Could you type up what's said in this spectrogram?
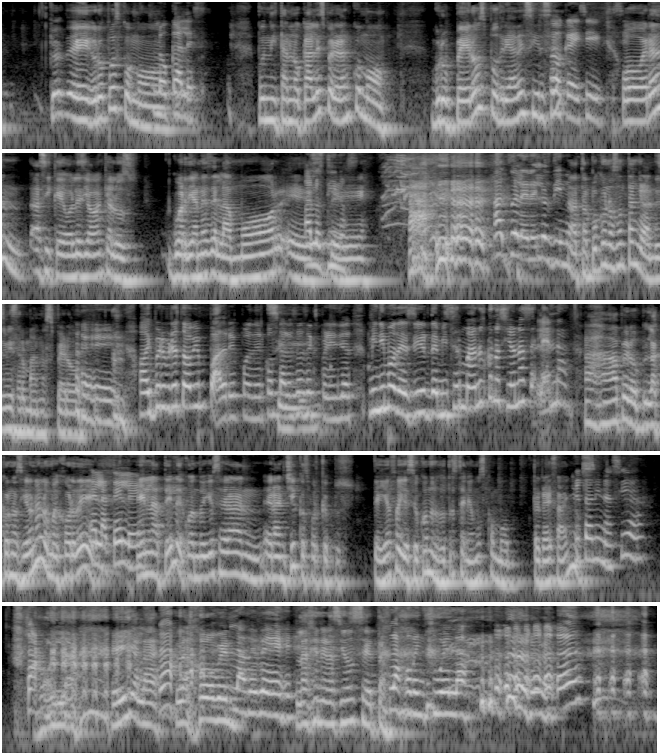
eh, grupos como Locales. Pues ni tan locales, pero eran como gruperos, podría decirse. Ok, sí. sí. O eran así que o les llamaban que a los guardianes del amor. A los este, dinos. Ah, Ah, Selena y los dinos. ah, tampoco no son tan grandes mis hermanos, pero. Ay, pero hubiera estado bien padre poder contar Sí. esas experiencias. Mínimo decir, de mis hermanos conocieron a Selena. Ajá, pero la conocieron a lo mejor de. En la tele. En la tele, cuando ellos eran, eran chicos, porque pues ella falleció cuando nosotros teníamos como tres años. Yo también nacía. Hola, ella, la, la joven. La bebé. La generación Z. La jovenzuela.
